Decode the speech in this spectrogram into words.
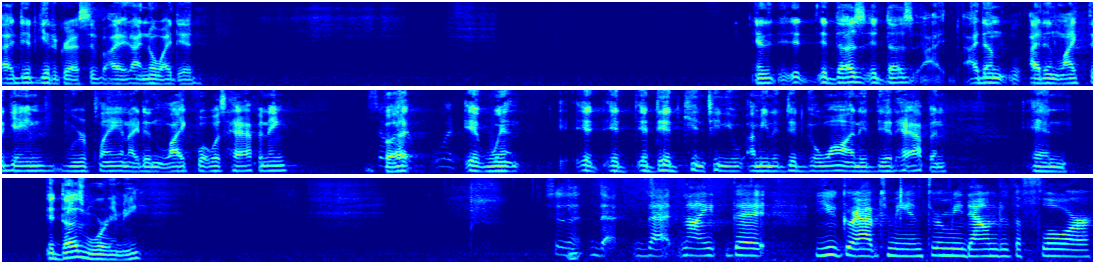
I did get aggressive. I, I know I did. and it, it, does it does I, I didn't I didn't like the game we were playing. I didn't like what was happening. So but what, what, it went it, it it did continue. I mean it did go on. It did happen. And it does worry me. So that that, that night that you grabbed me and threw me down to the floor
